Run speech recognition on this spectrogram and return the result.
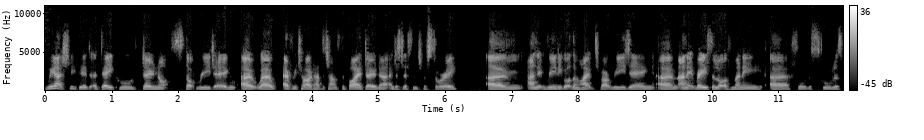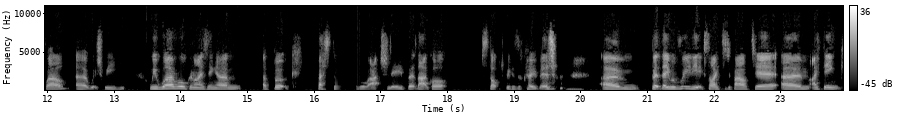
we actually did a day called Do Not Stop Reading, uh, where every child had the chance to buy a donut and just listen to a story. Um, and it really got them hyped about reading, um, and it raised a lot of money uh, for the school as well, uh, which we we were organising um, a book festival actually, but that got stopped because of COVID. Mm. but they were really excited about it. Um, I think,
